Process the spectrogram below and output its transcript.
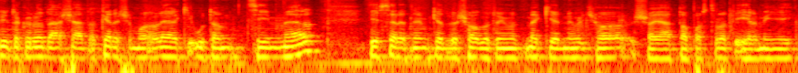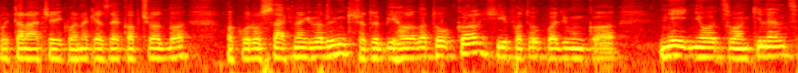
kritikar adását a Keresem a lelki utam címmel, és szeretném kedves hallgatóimat megkérni, hogyha saját tapasztalati élményeik vagy tanácsaik vannak ezzel kapcsolatban, akkor osszák meg velünk, és a többi hallgatókkal. Hívhatók vagyunk a 489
